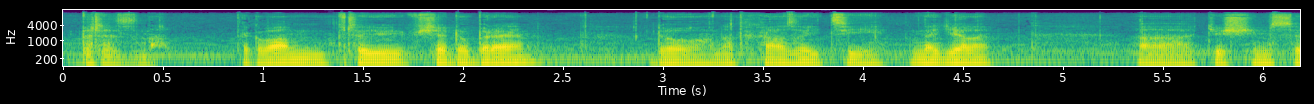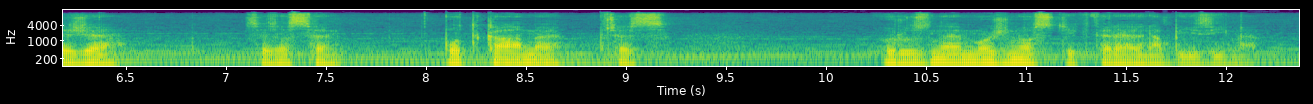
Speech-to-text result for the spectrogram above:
března. Tak vám přeji vše dobré do nadcházející neděle a těším se, že se zase potkáme přes různé možnosti, které nabízíme.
